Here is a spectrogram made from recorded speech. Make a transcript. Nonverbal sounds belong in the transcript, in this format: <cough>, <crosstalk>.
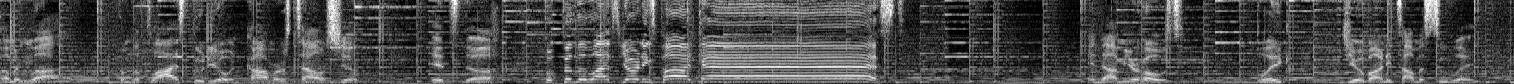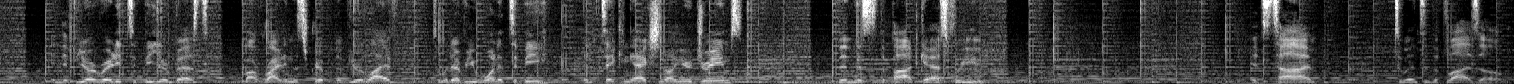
Coming live from the Fly Studio in Commerce Township, it's the Fulfilling Life's Yearnings Podcast! And I'm your host, Blake Giovanni Thomas Sule. And if you're ready to be your best by writing the script of your life to whatever you want it to be and taking action on your dreams, then this is the podcast for you. It's time to enter the fly zone.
